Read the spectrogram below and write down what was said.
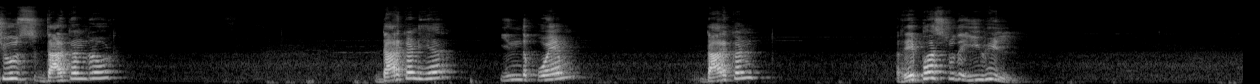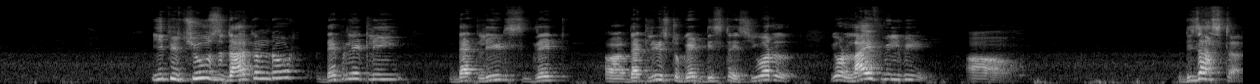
choose darken road darkened here. In the poem darkened refers to the evil. If you choose darkened road definitely that leads great uh, that leads to great distress. Your your life will be uh, disaster.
